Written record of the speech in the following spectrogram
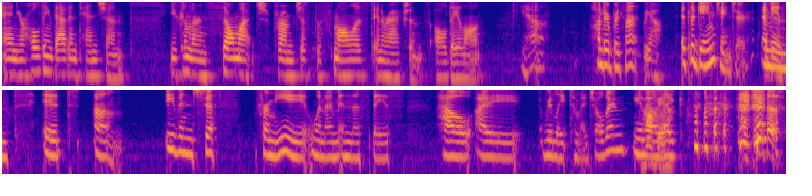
and you're holding that intention, you can learn so much from just the smallest interactions all day long. yeah. 100%. Yeah. It's a game changer. I It mean, is. it um, even shifts for me when I'm in this space how I relate to my children. You know, Oh, yeah. like yes.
